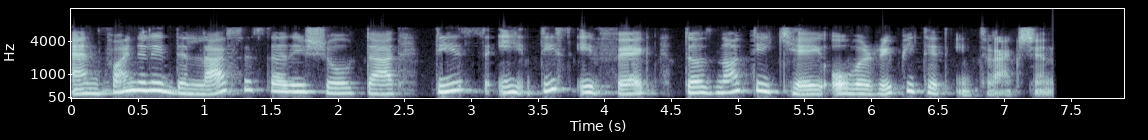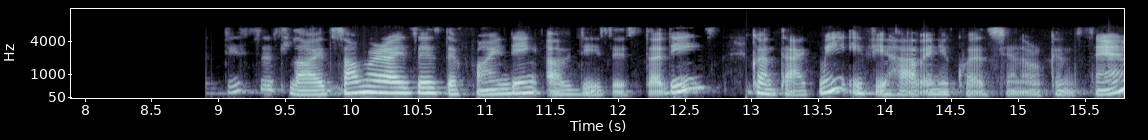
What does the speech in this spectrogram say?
And finally, the last study showed that this, this effect does not decay over repeated interaction. This slide summarizes the finding of these studies. Contact me if you have any question or concern.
